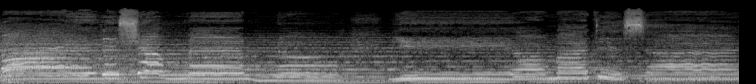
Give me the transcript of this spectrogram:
By this shall men know ye are my disciples,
